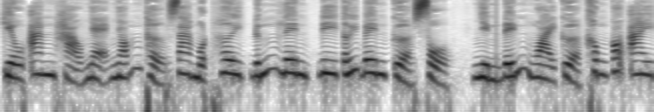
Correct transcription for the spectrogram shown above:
Kiều An Hảo nhẹ nhõm thở ra một hơi đứng lên đi tới bên cửa sổ, nhìn đến ngoài cửa không có ai,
